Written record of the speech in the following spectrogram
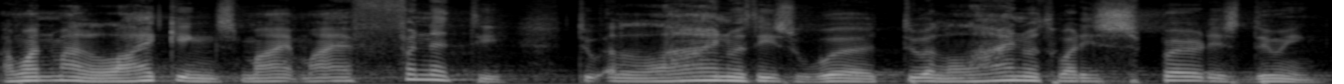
I want my likings, my, my affinity to align with His Word, to align with what His Spirit is doing.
